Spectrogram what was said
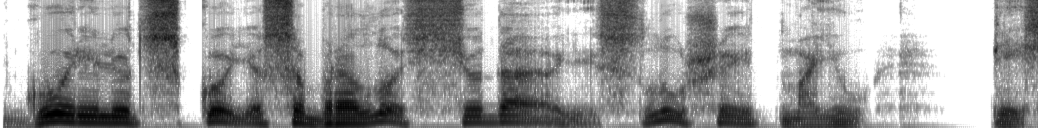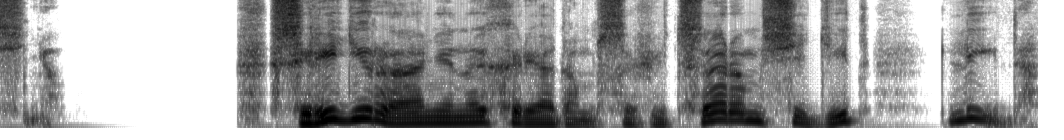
Горе людское собралось сюда и слушает мою песню. Среди раненых рядом с офицером сидит Лида.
